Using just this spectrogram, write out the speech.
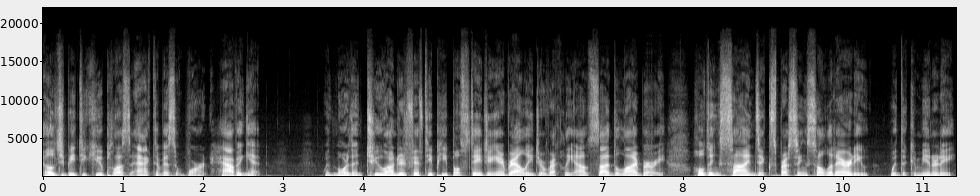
LGBTQ plus activists weren't having it. With more than 250 people staging a rally directly outside the library, holding signs expressing solidarity with the community.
